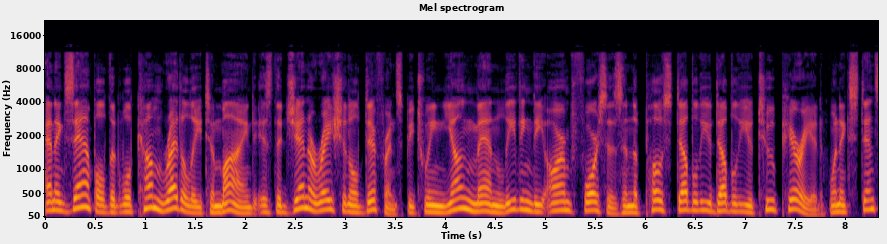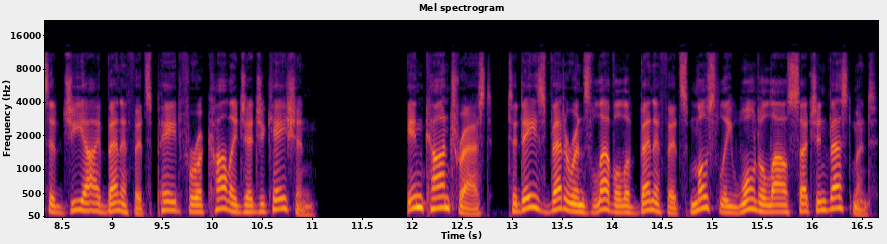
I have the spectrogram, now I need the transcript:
An example that will come readily to mind is the generational difference between young men leaving the armed forces in the post WW2 period when extensive GI benefits paid for a college education. In contrast, today's veterans' level of benefits mostly won't allow such investment.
